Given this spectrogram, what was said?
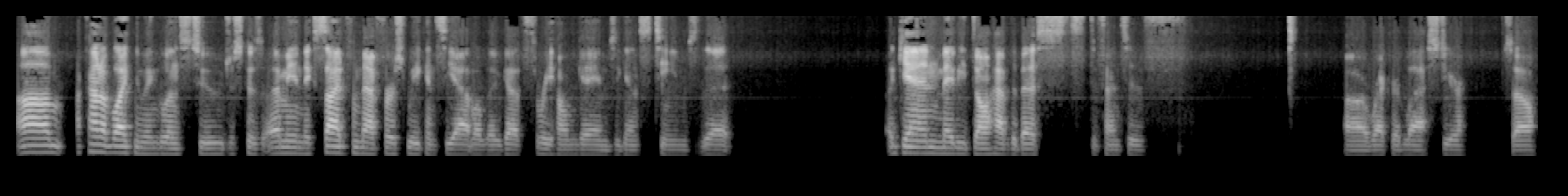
Um, I kind of like New England's too, just because I mean, aside from that first week in Seattle, they've got three home games against teams that again, maybe don't have the best defensive uh, record last year. So,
